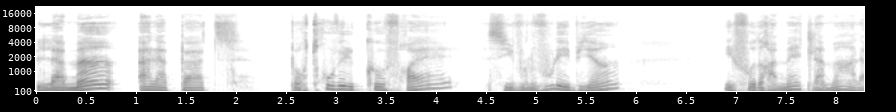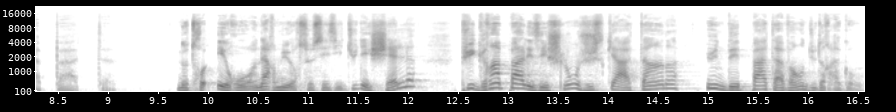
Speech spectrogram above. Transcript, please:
La main à la pâte. Pour trouver le coffret, si vous le voulez bien, il faudra mettre la main à la pâte. Notre héros en armure se saisit d'une échelle, puis grimpa les échelons jusqu'à atteindre une des pattes avant du dragon.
